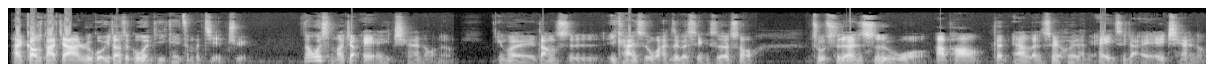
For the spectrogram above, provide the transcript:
来告诉大家，如果遇到这个问题可以怎么解决。那为什么叫 AA Channel 呢？因为当时一开始玩这个形式的时候，主持人是我阿抛跟 Alan，所以会两个 A，所以叫 AA Channel。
